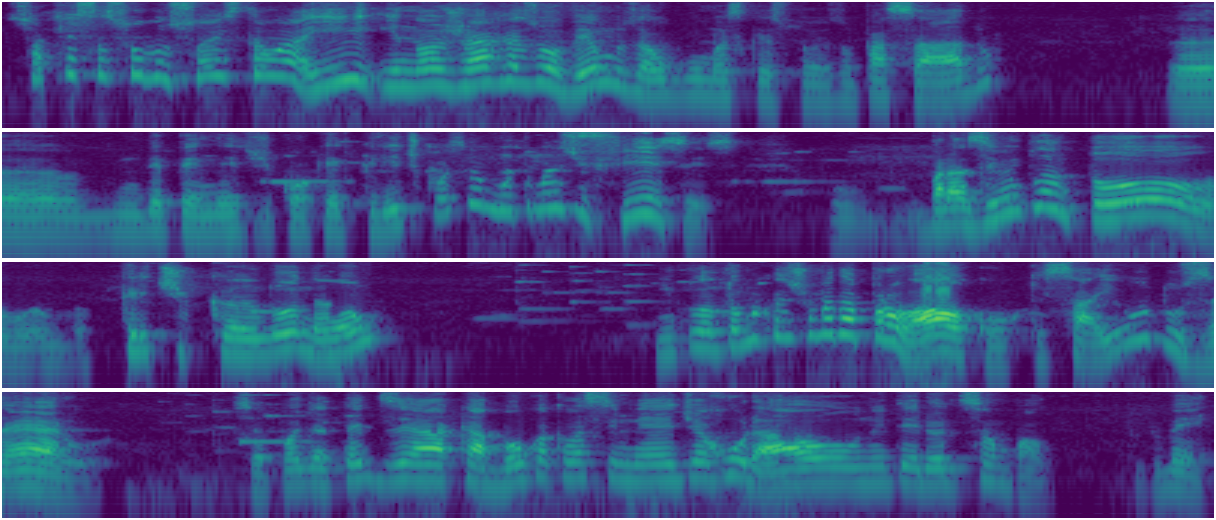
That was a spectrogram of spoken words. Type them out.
Só que essas soluções estão aí e nós já resolvemos algumas questões no passado, uh, independente de qualquer crítica, são muito mais difíceis. O Brasil implantou, criticando ou não, implantou uma coisa chamada Proálcool, que saiu do zero. Você pode até dizer, ah, acabou com a classe média rural no interior de São Paulo. Tudo bem.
